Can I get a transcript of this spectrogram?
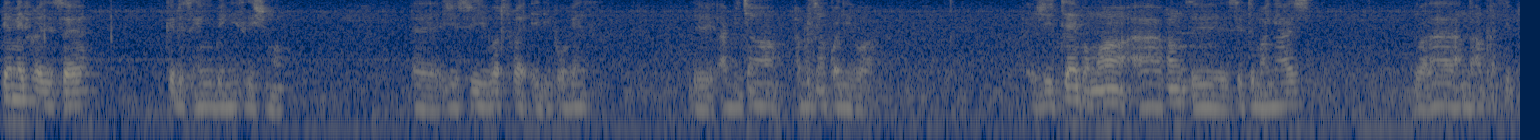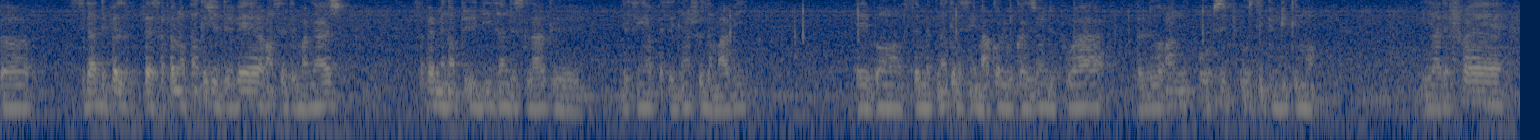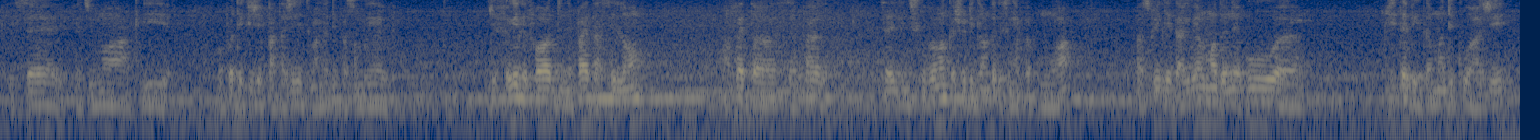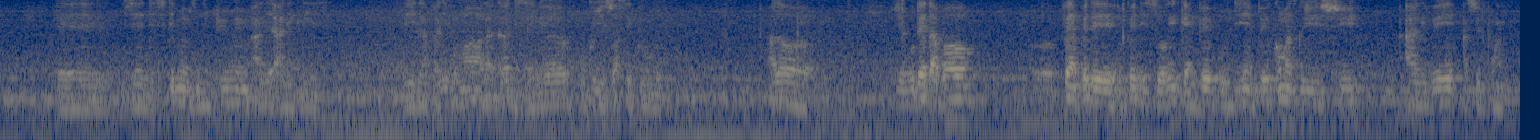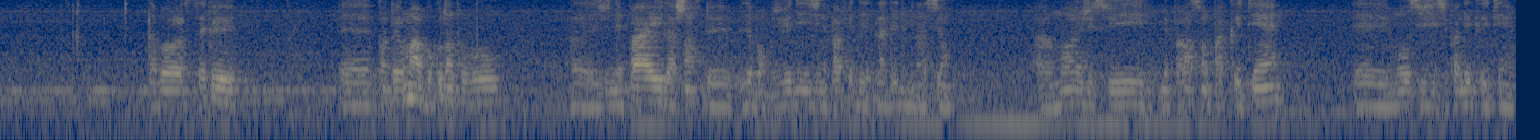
Bien mes frères et sœurs, que le Seigneur vous bénisse richement. Euh, je suis votre frère Eddie Province de Abidjan, Abidjan Côte d'Ivoire. Je tiens vraiment à rendre ce, témoignage. Voilà, en, principe, euh, cela devait, ça fait longtemps que je devais rendre ce témoignage. Ça fait maintenant plus de dix ans de cela que le Seigneur fait ces grandes choses dans ma vie. Et bon, c'est maintenant que le Seigneur m'accorde l'occasion de pouvoir le rendre aussi publiquement. Il y a des frères et sœurs, effectivement, qui, au que j'ai partagé les témoignages de façon brève. Je ferai l'effort de ne pas être assez long. En fait, euh, c'est vraiment quelque chose de grand que le Seigneur fait pour moi. Parce qu'il est arrivé un moment donné où euh, j'étais véritablement découragé. J'ai décidé même de ne plus même aller à l'église. Et il a fallu vraiment la grâce du Seigneur pour que je sois secouru. Alors, je voudrais d'abord faire un peu d'historique, un, peu pour dire un peu comment est-ce que je suis arrivé à ce point. D'abord, c'est que, euh, contrairement à beaucoup d'entre vous, euh, je n'ai pas eu la chance de... Bon, je vais dire, je n'ai pas fait la dénomination. moi, je suis... Mes parents ne sont pas chrétiens, moi aussi, je ne suis pas des chrétiens.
